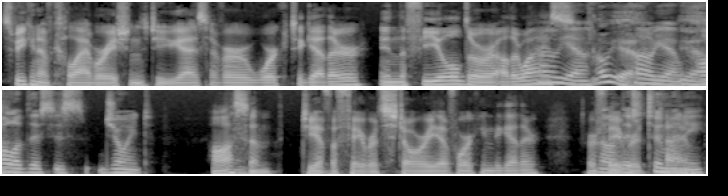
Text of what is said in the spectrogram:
Speaking of collaborations, do you guys ever work together in the field or otherwise? Oh yeah. Oh, yeah. Oh yeah. Yeah. All of this is joint. Awesome. Do you have a favorite story of working together or No, there's favorite too time? many.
